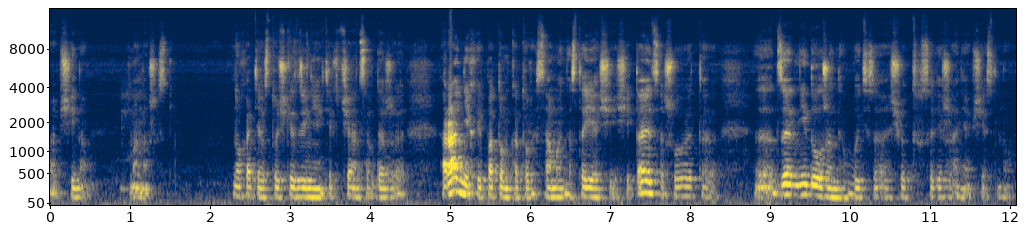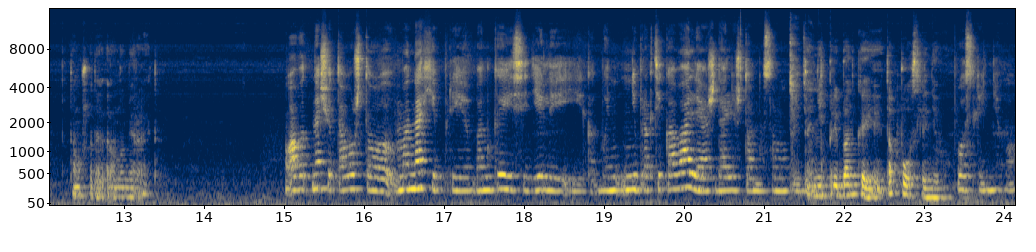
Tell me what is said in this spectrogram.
общинам монашеским. Но хотя с точки зрения этих чанцев даже ранних и потом, которые самые настоящие, считается, что это э, дзен не должен быть за счет содержания общественного, потому что тогда он умирает. А вот насчет того, что монахи при Бангее сидели и как бы не практиковали, а ждали, что оно само придет Это не при Банкее, это после него. после него.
